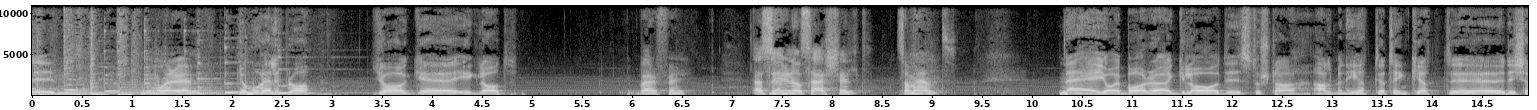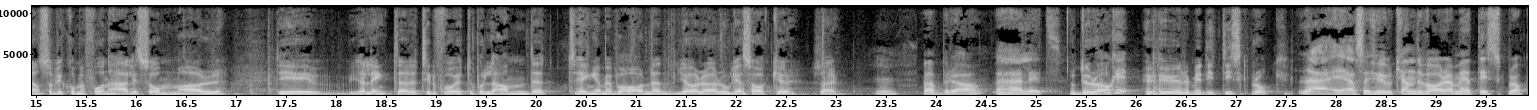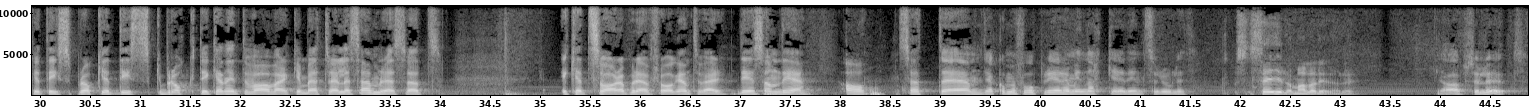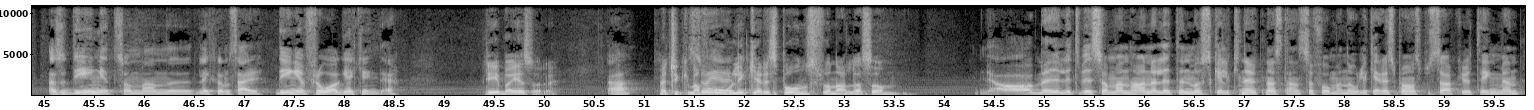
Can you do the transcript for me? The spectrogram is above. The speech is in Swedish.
Katrin! Hur mår du? Jag mår väldigt bra. Jag eh, är glad. Varför? Alltså är det något särskilt som hänt? Nej, jag är bara glad i största allmänhet. Jag tänker att eh, det känns som vi kommer få en härlig sommar. Det jag längtar till att få vara ute på landet, hänga med barnen, göra roliga saker. Så här. Vad bra, vad härligt. Och du då? Okej. Hur, hur är det med ditt diskbrock? Nej, alltså hur kan det vara med ett diskbrock? Ett diskbrock är ett diskbrock. Det kan inte vara varken bättre eller sämre. Så att jag kan inte svara på den frågan tyvärr. Det är som det är. Ja, så att eh, jag kommer få operera min nacke. Det är inte så roligt. Säger de alla det? Eller? Ja, absolut. Alltså det är inget som man eh, liksom så här, Det är ingen fråga kring det. Det bara är så eller? Ja. Men jag tycker man Så får är olika respons från alla som... Ja, möjligtvis om man har en liten muskelknut någonstans så får man olika respons på saker och ting. Men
